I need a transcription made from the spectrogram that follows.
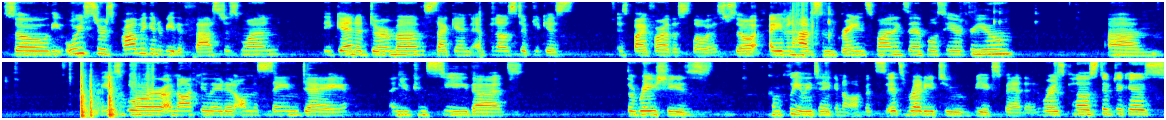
So the oyster is probably going to be the fastest one. The Ganoderma, the second, and Panellus is by far the slowest. So I even have some grain spawn examples here for you. Um, these were inoculated on the same day, and you can see that the is completely taken off. It's it's ready to be expanded. Whereas Panellus stypticus,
